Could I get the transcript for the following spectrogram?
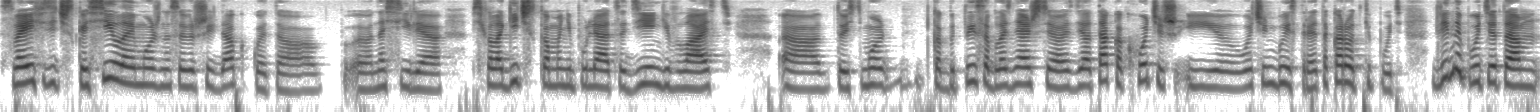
Своей физической силой можно совершить, да, какое-то э, насилие, психологическая манипуляция, деньги, власть. Uh, то есть, как бы ты соблазняешься сделать так, как хочешь, и очень быстро. Это короткий путь. Длинный путь это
